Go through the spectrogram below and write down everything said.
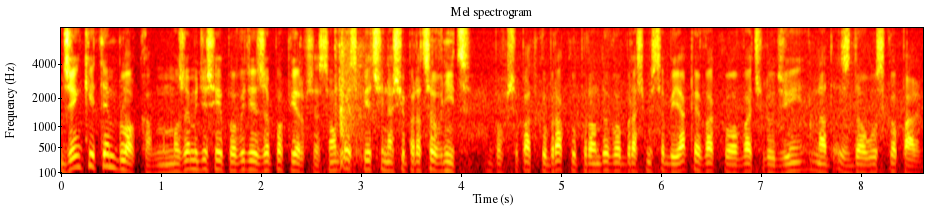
Dzięki tym blokom możemy dzisiaj powiedzieć, że po pierwsze są bezpieczni nasi pracownicy, bo w przypadku braku prądu wyobraźmy sobie, jak ewakuować ludzi nad, z dołu z kopalni.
